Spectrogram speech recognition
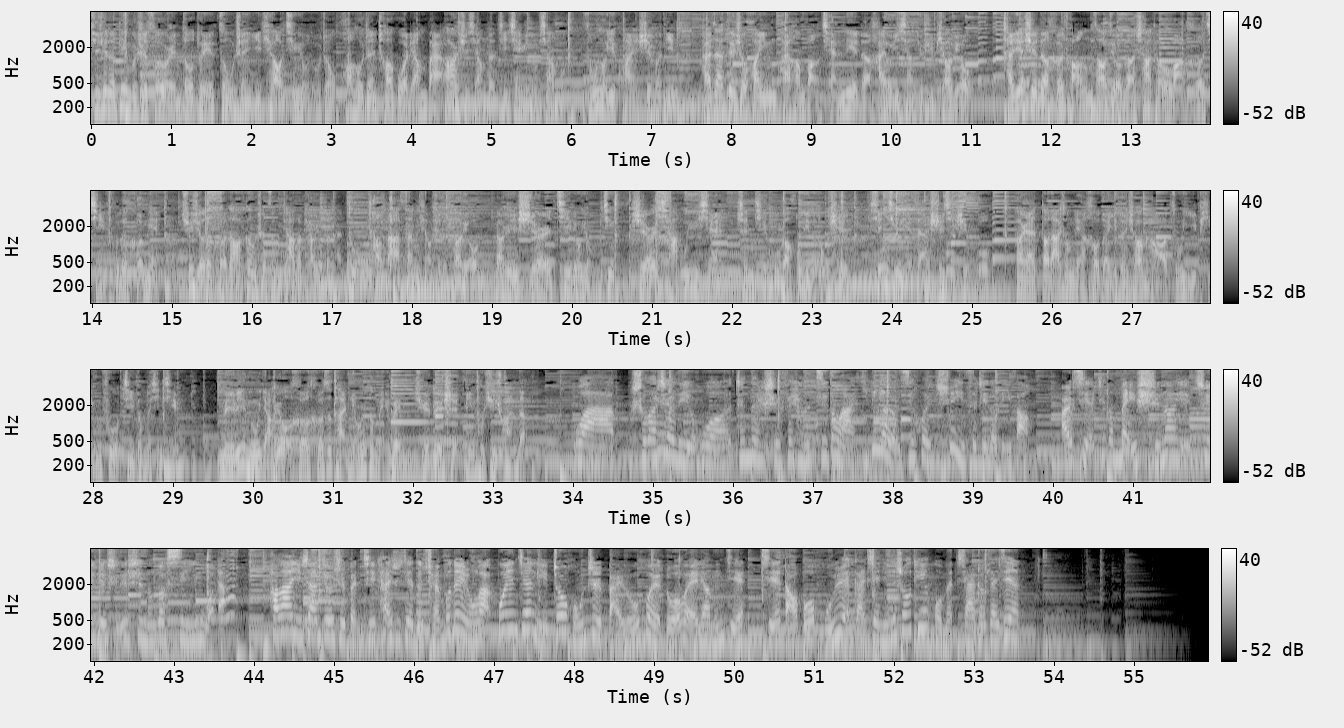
其实呢，并不是所有人都对纵身一跳情有独钟。皇后镇超过两百二十项的极限运动项目，总有一款适合你。排在最受欢迎排行榜前列的，还有一项就是漂流。台阶式的河床造就了沙特欧瓦河起伏的河面，曲折的河道更是增加了漂流的难度。长达三个小时的漂流，让人时而激流勇进，时而狭路遇险，身体忽高忽低的同时，心情也在时起时伏。当然，到达终点后的一顿烧烤，足以平复激动的心情。美利奴羊肉和荷斯坦牛肉的美味，绝对是名不虚传的。哇，说到这里，我真的是非常的激动啊！一定要有机会去一次这个地方，而且这个美食呢，也确确实实是能够吸引我呀。好了，以上就是本期看世界的全部内容了。播音间里，周宏志、柏如慧、罗伟、廖明杰，携导播胡月，感谢您的收听，我们下周再见。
